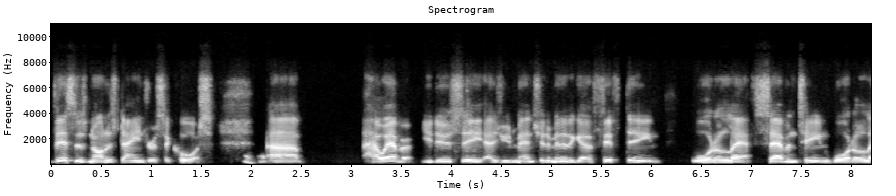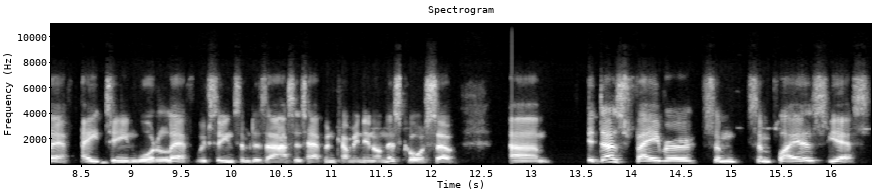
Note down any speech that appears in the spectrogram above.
this is not as dangerous a course. Uh, However, you do see, as you mentioned a minute ago, 15 water left, 17 water left, 18 water left. We've seen some disasters happen coming in on this course. So um, it does favor some some players, yes.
